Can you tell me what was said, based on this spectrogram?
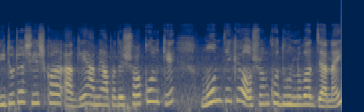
ভিডিওটা শেষ করার আগে আমি আপনাদের সকলকে মন থেকে অসংখ্য ধন্যবাদ জানাই।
